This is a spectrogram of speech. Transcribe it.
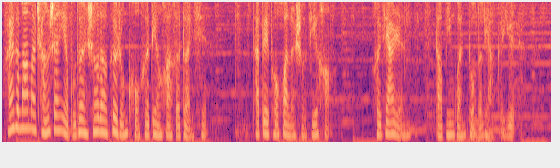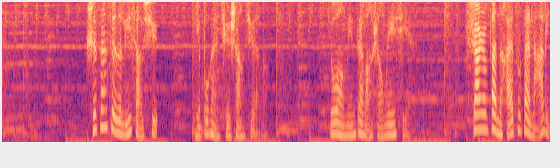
孩子妈妈常山也不断收到各种恐吓电话和短信，她被迫换了手机号，和家人到宾馆躲了两个月。十三岁的李小旭也不敢去上学了，有网民在网上威胁：“杀人犯的孩子在哪里？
